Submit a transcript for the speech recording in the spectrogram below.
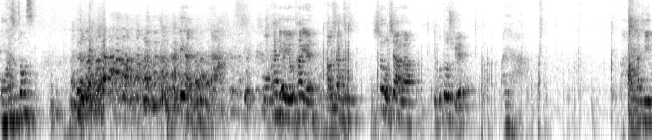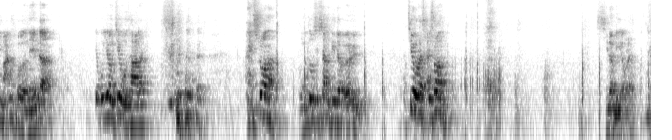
我还是装死。哎呀，我看这个犹太人好像是受伤啊，也不多学。哎呀，好像是蛮可怜的，要不要救他呢？哎，算了，我们都是上帝的儿女，救了才算。急了没有了？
